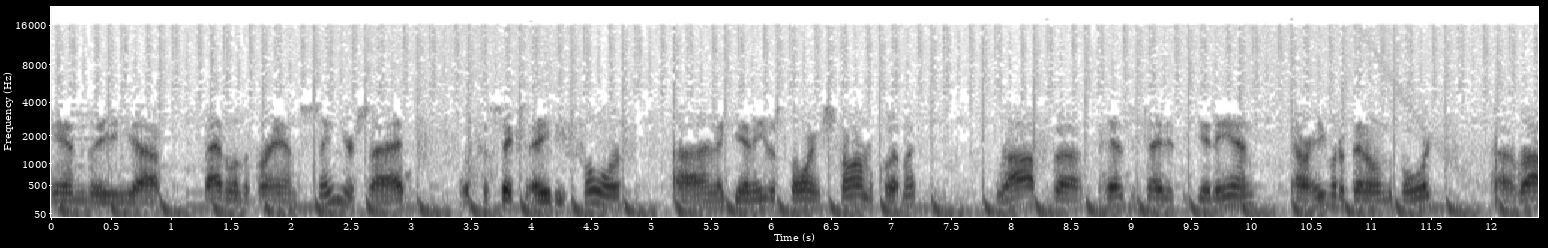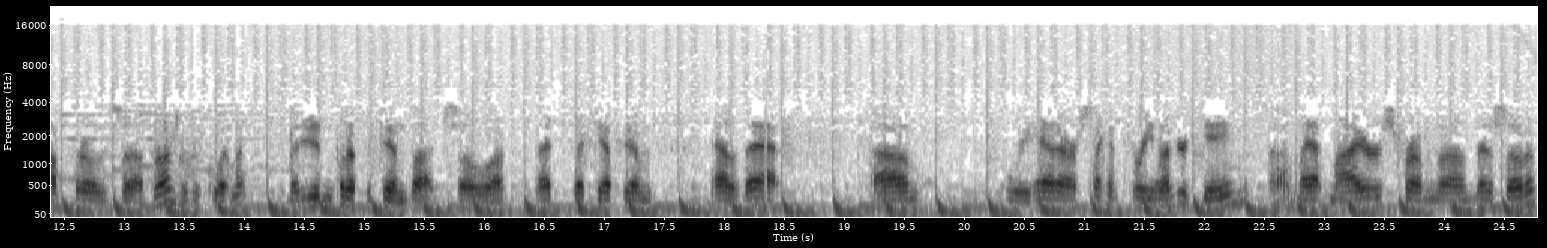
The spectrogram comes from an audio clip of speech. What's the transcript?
in the uh, Battle of the Brands senior side with the 684, uh, and again he was throwing storm equipment. Rob uh, hesitated to get in, or he would have been on the board. Uh, Rob throws uh, Brunswick equipment, but he didn't put up the 10 bucks, so uh, that that kept him out of that. Um, we had our second 300 game. Uh, Matt Myers from uh, Minnesota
